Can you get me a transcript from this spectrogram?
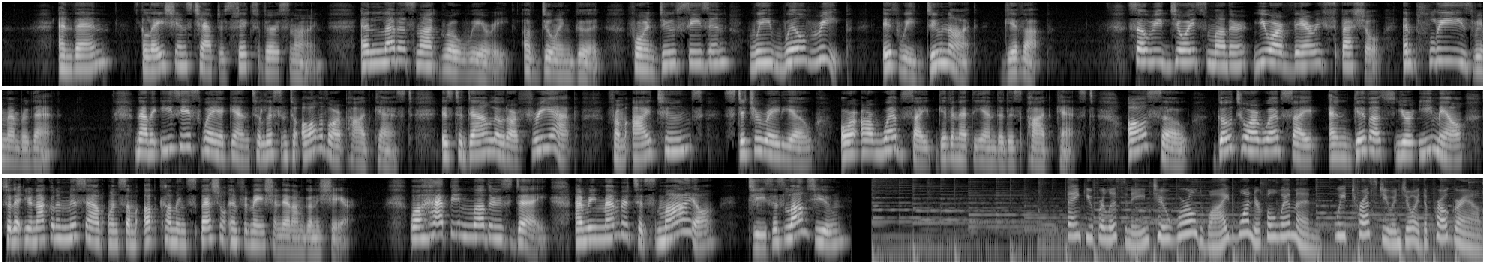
And then Galatians chapter 6 verse 9, "And let us not grow weary of doing good, for in due season we will reap if we do not give up." So rejoice, Mother. You are very special and please remember that. Now, the easiest way again to listen to all of our podcasts is to download our free app from iTunes, Stitcher Radio, or our website given at the end of this podcast. Also, go to our website and give us your email so that you're not going to miss out on some upcoming special information that I'm going to share. Well, happy Mother's Day. And remember to smile. Jesus loves you. Thank you for listening to Worldwide Wonderful Women. We trust you enjoyed the program.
